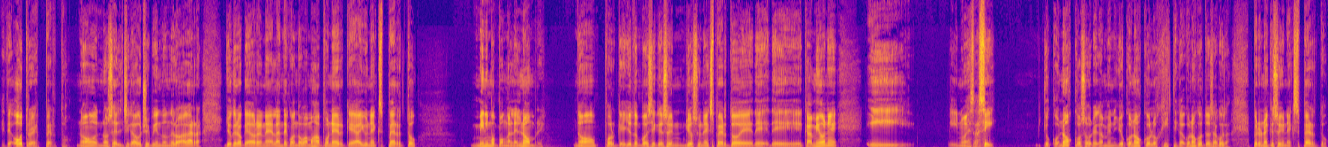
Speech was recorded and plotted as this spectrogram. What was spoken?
Este otro experto, ¿no? No sé el Chicago Tribune donde lo agarra. Yo creo que de ahora en adelante cuando vamos a poner que hay un experto mínimo pónganle el nombre, ¿no? Porque yo te puedo decir que soy, yo soy un experto de, camiones y, y, no es así. Yo conozco sobre camiones, yo conozco logística, conozco todas esas cosas, pero no es que soy un experto.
